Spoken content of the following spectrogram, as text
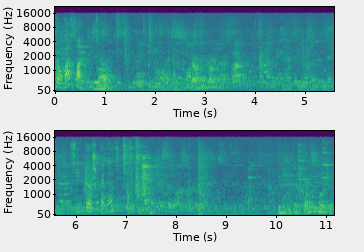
음, это что, масло? Да. С лепешкой, да? типа? Камин уже.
